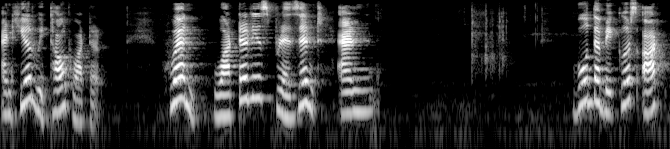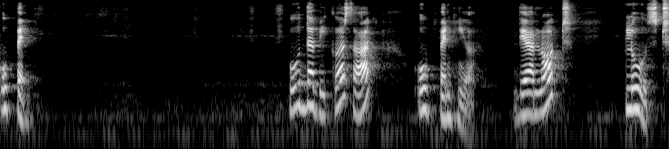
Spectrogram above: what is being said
and here without water. When water is present and both the beakers are open. Both the beakers are open here. They are not closed.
